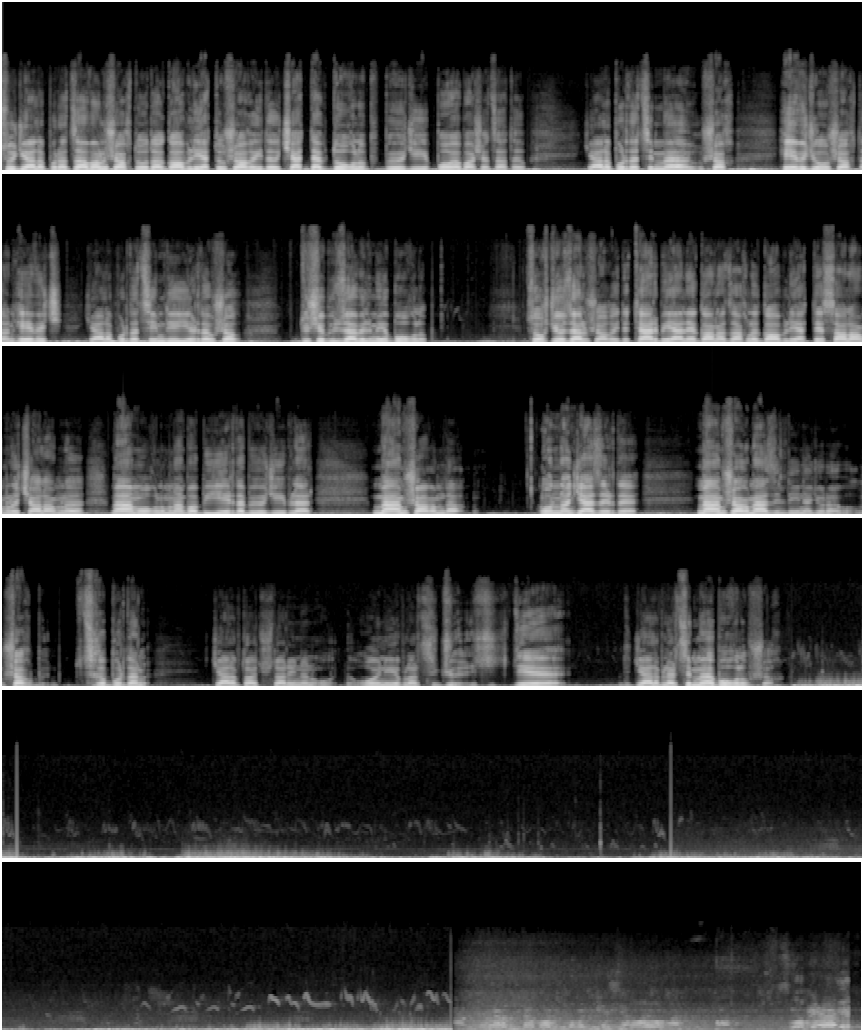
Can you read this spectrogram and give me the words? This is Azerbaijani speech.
Su gəlib bura. Cavan uşaqdır o da, qabiliyyətli uşaq idi. Kətdə doğulub, böyüyüb, boya başa çatıb. Gəlib burada çimməyə, uşaq hevic o uşaqdan. Hevic gəlib burada çimdiyi yerdə uşaq düşüb üzə bilməyib, boğulub. Çox gözəl uşaq idi. Tərbiyəli, qanacaqlı, qabiliyyətli, salamlı, kəlamlı. Mənim oğlumla bir yerdə böyüyüblər. Mənim uşağım da onunla gəzirdi. Mənim uşağım əzildiyinə görə uşaq çıxıb buradan gəlib taytuşları ilə oynayıblar, deyə gəliblər çimməyə boğulub uşaq. Slam da mənim.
